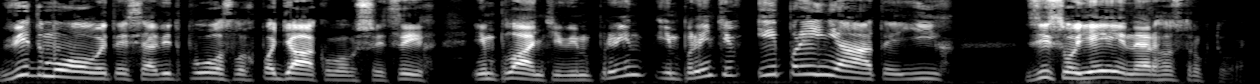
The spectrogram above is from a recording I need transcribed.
відмовитися від послуг, подякувавши цих імплантів імпринтів, і прийняти їх зі своєї енергоструктури.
